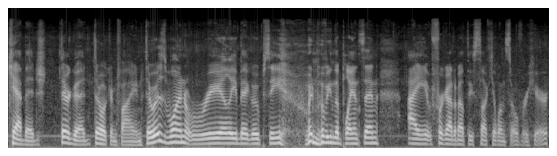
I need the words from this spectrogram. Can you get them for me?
cabbage, they're good. They're looking fine. There was one really big oopsie when moving the plants in. I forgot about these succulents over here.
